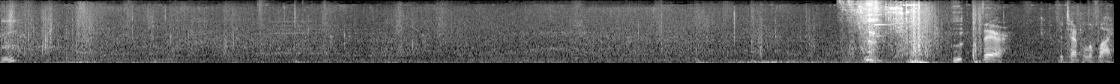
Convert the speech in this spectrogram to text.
Hmm? There. The Temple of Light.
